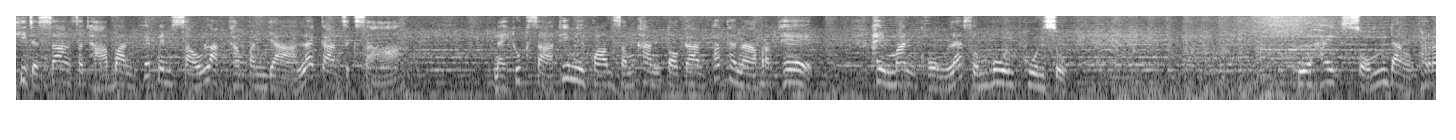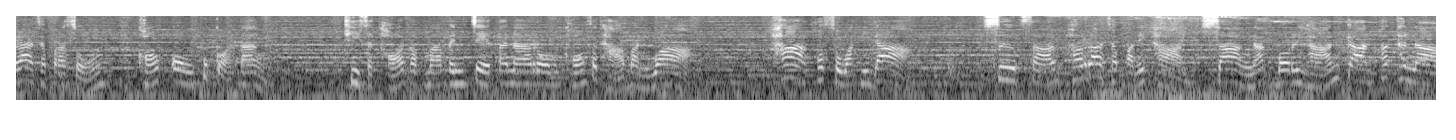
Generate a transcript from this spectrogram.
ที่จะสร้างสถาบันให้เป็นเสาหลักทางปัญญาและการศึกษา ในทุกศาสตร์ที่มีความสำคัญต่อการพัฒนาประเทศ ให้มั่นคงและสมบูรณ์พูนสุข พื่อให้สมดังพระราชประสงค์ขององค์ผู้ก่อตั้ง ที่สะท้อนออกมาเป็นเจตนารมณ์ของสถาบันว่าห้าทศวรรษนิด้าสืบสารพระราชปณิธาน สร้างนักบริหารการพัฒนา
